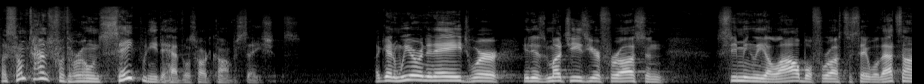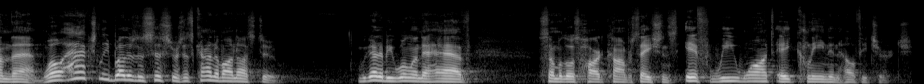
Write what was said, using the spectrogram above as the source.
but sometimes for their own sake, we need to have those hard conversations. Again, we are in an age where it is much easier for us and seemingly allowable for us to say, well, that's on them. Well, actually, brothers and sisters, it's kind of on us too. We got to be willing to have some of those hard conversations if we want a clean and healthy church.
